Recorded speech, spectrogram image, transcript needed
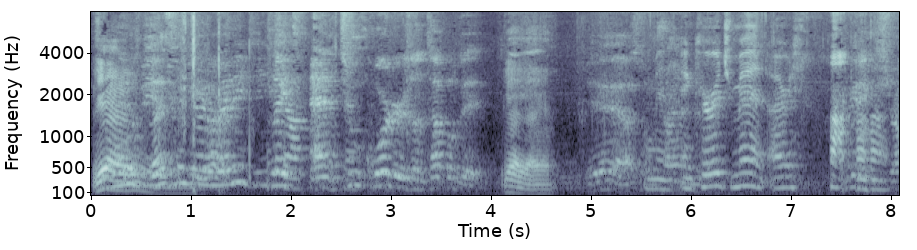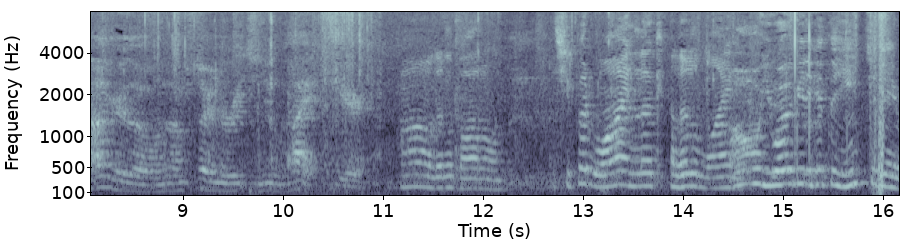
Yeah, Leslie, you're ready? Plates and two quarters on top of it. yeah, yeah, yeah. Yeah, that's what I'm trying to do. Encouragement, I. I'm getting stronger though. I'm starting to reach new heights here. Oh, a little bottle. She put wine, look, a little wine. Oh, you wanted me to get the ink today,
